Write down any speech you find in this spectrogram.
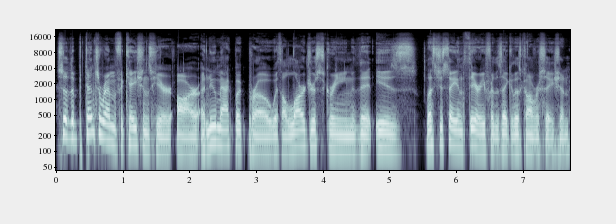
So the potential ramifications here are a new MacBook Pro with a larger screen that is, let's just say in theory for the sake of this conversation,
